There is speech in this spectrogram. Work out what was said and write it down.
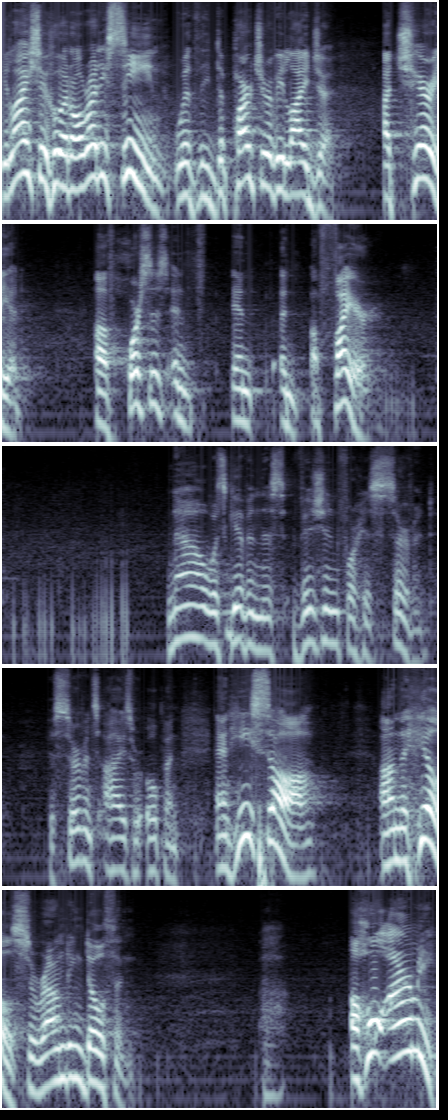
Elisha, who had already seen with the departure of Elijah a chariot of horses and, and, and a fire, now was given this vision for his servant. His servant's eyes were open, and he saw on the hills surrounding Dothan uh, a whole army,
